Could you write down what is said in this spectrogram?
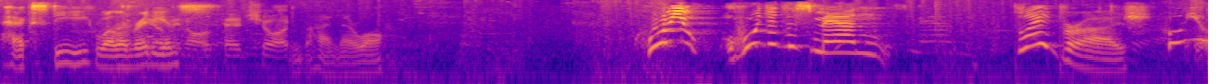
Hex D, well of Maybe radiance. not a behind their wall. Who are you? Who did this man? Blade Barrage. Who you?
